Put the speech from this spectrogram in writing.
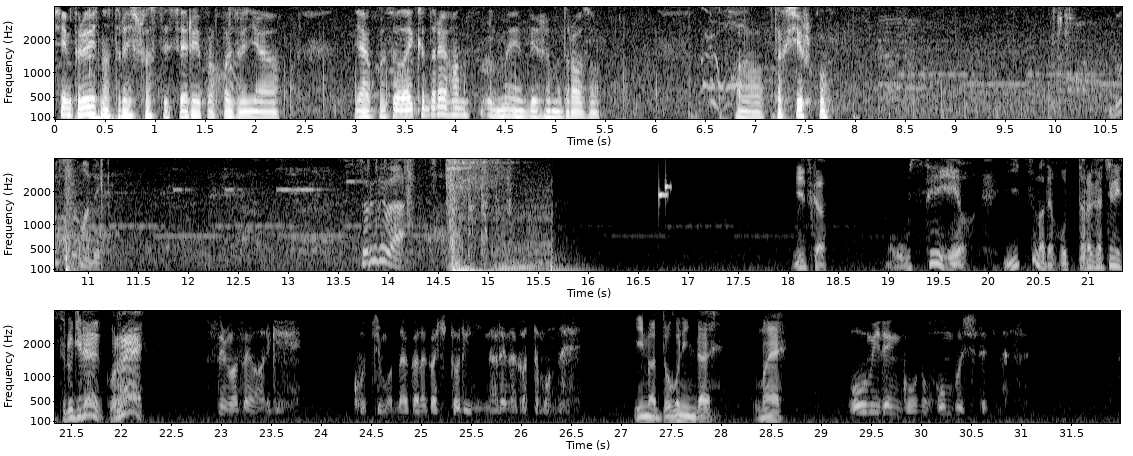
Всім привіт на 36 серії проходження Якузи Like a Dragon, і ми біжимо одразу а, в таксішку. どちらまでそれではミスカ遅えよいつまでほったらかしにする気だこれすみません兄貴こっちもなかなか一人になれなかったもんで今どこにいんだお前 近江連合の本部施設です。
